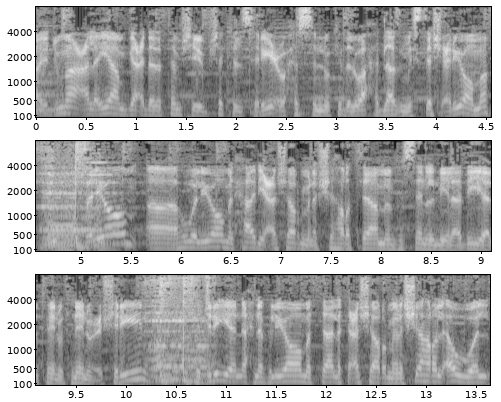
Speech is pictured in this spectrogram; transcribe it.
فيا جماعة الأيام قاعدة تمشي بشكل سريع وأحس إنه كذا الواحد لازم يستشعر يومه. فاليوم آه هو اليوم الحادي عشر من الشهر الثامن في السنة الميلادية 2022 هجريا إحنا في اليوم الثالث عشر من الشهر الأول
